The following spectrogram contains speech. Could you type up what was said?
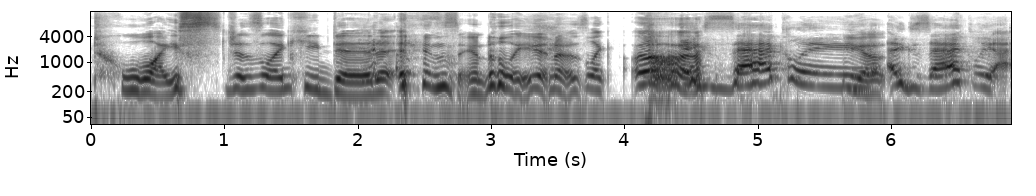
twice, just like he did in Zandalee, and I was like. Exactly. Yep. Exactly. I,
